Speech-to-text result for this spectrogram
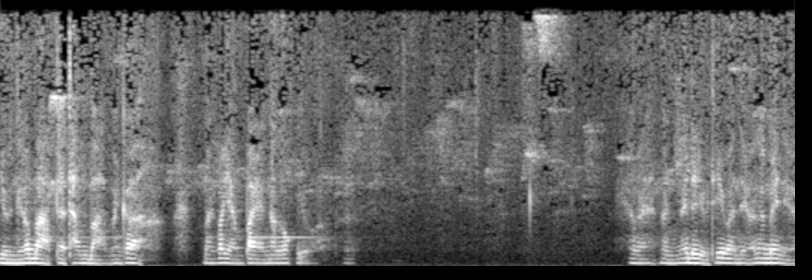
อยู่เหนือบาปแต่ทำบาปมันก็มันก็ยังไปนรกอยู่ใช่ไหมมันไม่ได้อยู่ที่ว่าเหนือหรือไม่เหนือ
